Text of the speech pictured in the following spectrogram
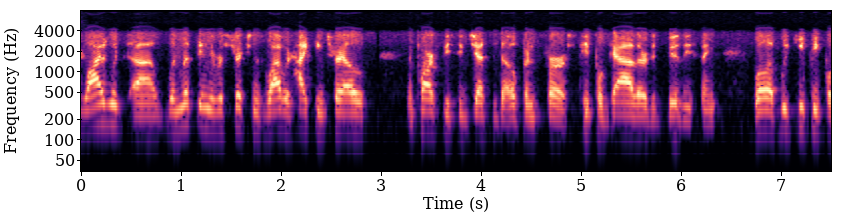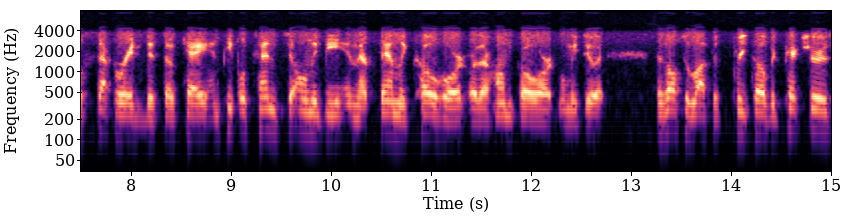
why would, uh, when lifting the restrictions, why would hiking trails and parks be suggested to open first? People gather to do these things. Well, if we keep people separated, it's okay, and people tend to only be in their family cohort or their home cohort when we do it. There's also lots of pre-COVID pictures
